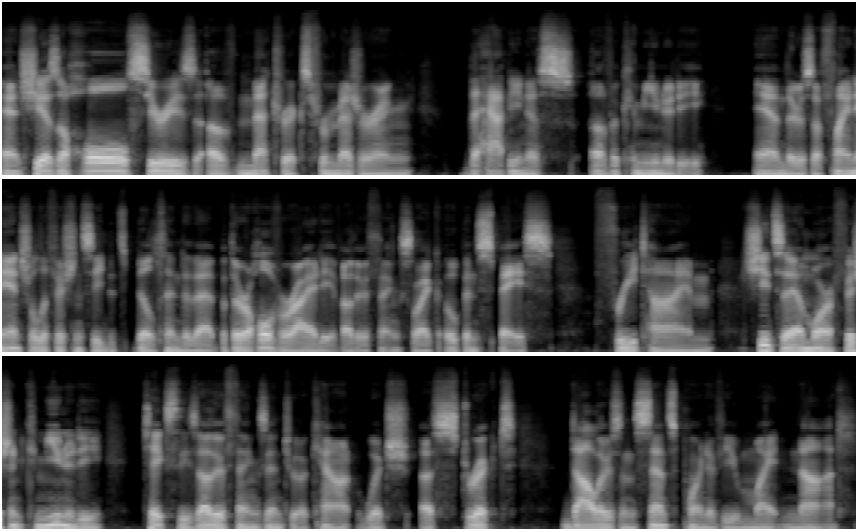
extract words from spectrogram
and she has a whole series of metrics for measuring the happiness of a community. And there's a financial efficiency that's built into that, but there are a whole variety of other things like open space, free time. She'd say a more efficient community takes these other things into account, which a strict dollars and cents point of view might not.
